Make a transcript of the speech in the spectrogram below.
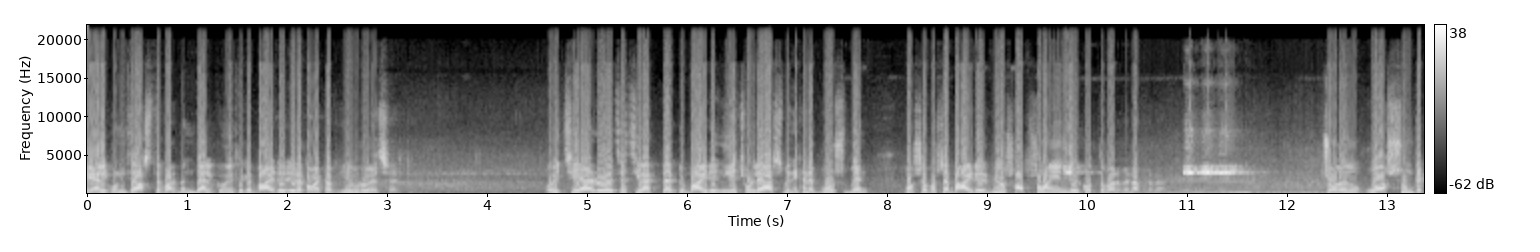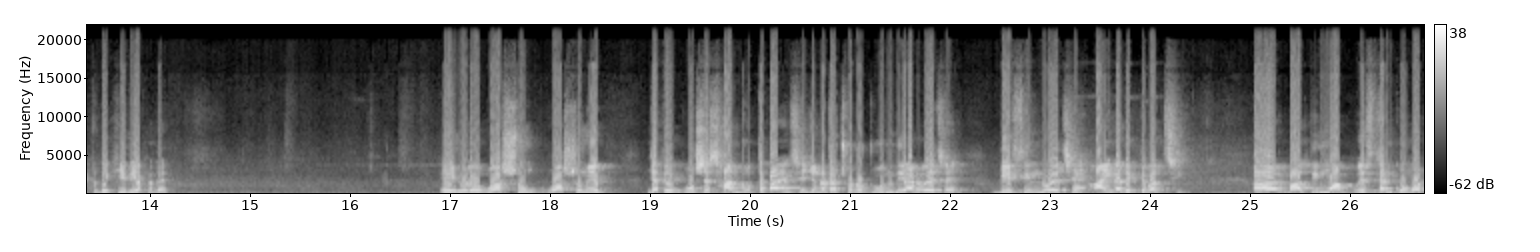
ব্যালকনিতে আসতে পারবেন। ব্যালকনি থেকে বাইরের এরকম একটা ভিউ রয়েছে আর কি। ওই চেয়ার রয়েছে, চেয়ারটা একটু বাইরে নিয়ে চলে আসবেন, এখানে বসবেন। বসে বসে বাইরের ভিউ সবসময় এনজয় করতে পারবেন আপনারা। চলুন ওয়াশরুমটা একটু দেখিয়ে দিই আপনাদের। এই হলো ওয়াশরুম ওয়াশরুমে যাতে বসে স্নান করতে পারেন, সেই জন্য একটা ছোট টুল দেওয়া রয়েছে, বেসিন রয়েছে, আয়না দেখতে পাচ্ছি। আর বালতি মগ ওয়েস্টার্ন কোমোট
